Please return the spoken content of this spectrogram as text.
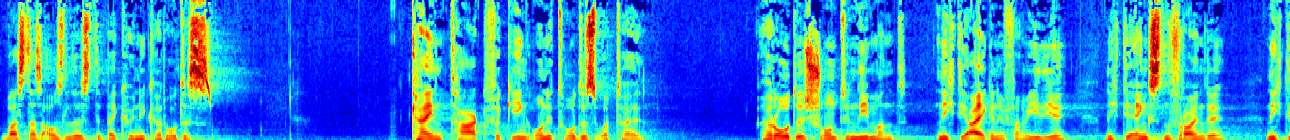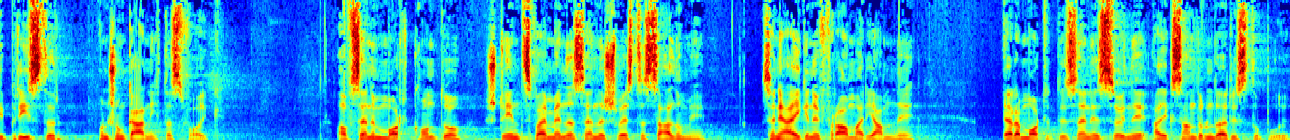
was das auslöste bei König Herodes. Kein Tag verging ohne Todesurteil. Herodes schonte niemand, nicht die eigene Familie, nicht die engsten Freunde, nicht die Priester und schon gar nicht das Volk. Auf seinem Mordkonto stehen zwei Männer seiner Schwester Salome, seine eigene Frau Mariamne. Er ermordete seine Söhne Alexander und Aristobul.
